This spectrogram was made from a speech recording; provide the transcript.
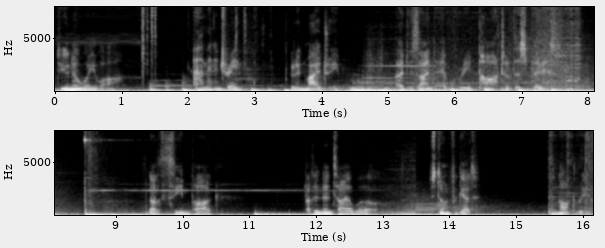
Do you know where you are? I'm in a dream. You're in my dream. I designed every part of this place. It's not a theme park, but an entire world. Just don't forget, they're not real.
